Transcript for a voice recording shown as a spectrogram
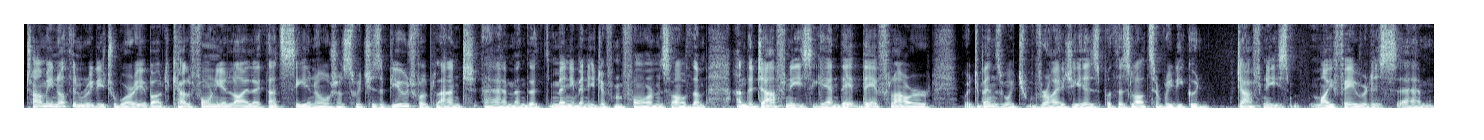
Tommy, nothing really to worry about. Californian lilac, that's ceanothus, which is a beautiful plant, um, and there's many, many different forms of them. And the daphnes, again, they, they flower, well, it depends which variety is, but there's lots of really good daphnes. My favourite is um,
